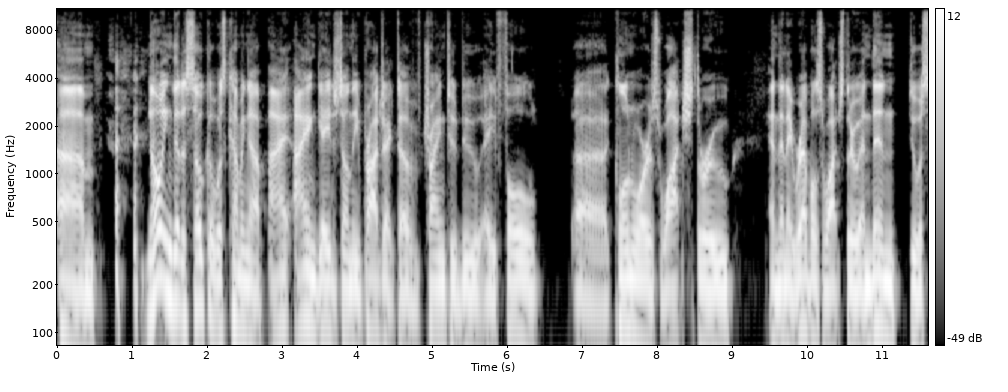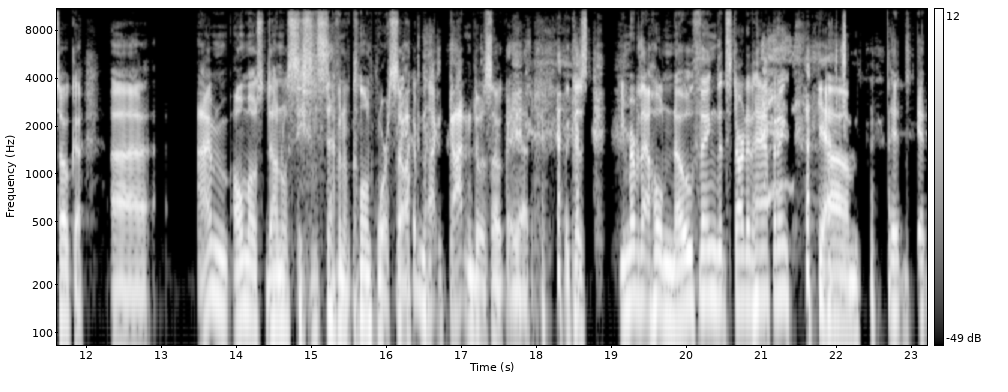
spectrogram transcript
Um, knowing that Ahsoka was coming up, I, I engaged on the project of trying to do a full uh, Clone Wars watch through, and then a Rebels watch through, and then do Ahsoka. Uh, I'm almost done with season seven of Clone Wars, so I've not gotten to Ahsoka yet because you remember that whole no thing that started happening. yeah, Um, it it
